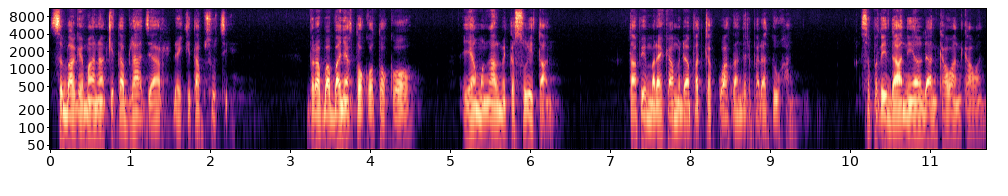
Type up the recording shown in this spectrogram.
Sebagaimana kita belajar dari kitab suci. Berapa banyak tokoh-tokoh yang mengalami kesulitan, tapi mereka mendapat kekuatan daripada Tuhan. Seperti Daniel dan kawan-kawan,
